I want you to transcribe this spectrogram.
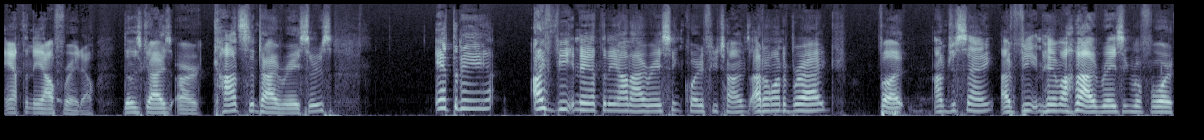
Anthony Alfredo. Those guys are constant racers Anthony, I've beaten Anthony on iRacing quite a few times. I don't want to brag, but I'm just saying I've beaten him on iRacing before.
